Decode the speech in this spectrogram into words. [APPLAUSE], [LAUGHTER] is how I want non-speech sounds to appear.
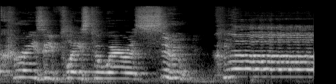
crazy place to wear a suit! [LAUGHS] Ah!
